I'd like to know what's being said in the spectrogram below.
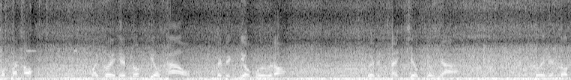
คนมันเนอกไม่เคยเห็นรถเกี่ยวข้าวเป็นแต่เกี่ยวมือเนาะเคยแต่ใช้เกี่ยวเกี่ยวหญ้าเคยเห็นรถ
